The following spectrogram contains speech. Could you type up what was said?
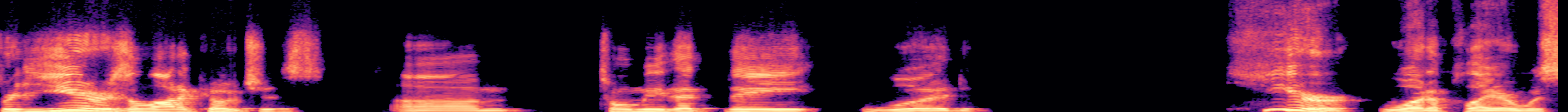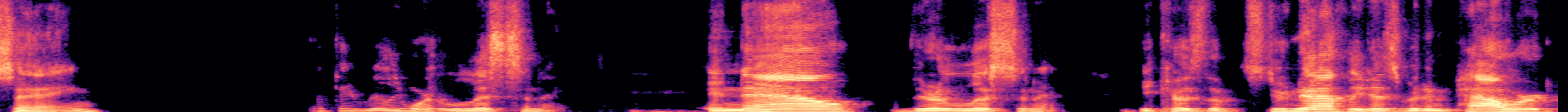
for years, a lot of coaches um, told me that they would hear what a player was saying, but they really weren't listening. And now they're listening because the student athlete has been empowered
